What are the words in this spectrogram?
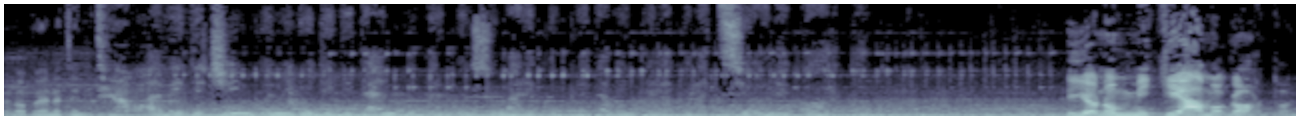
e va bene, tentiamo. Avete 5 minuti di tempo per consumare completamente la colazione, Gordon. Io non mi chiamo Gordon.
